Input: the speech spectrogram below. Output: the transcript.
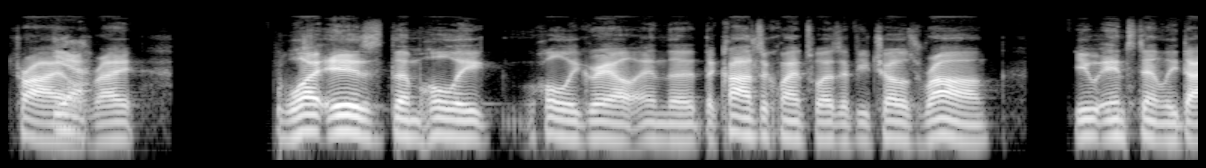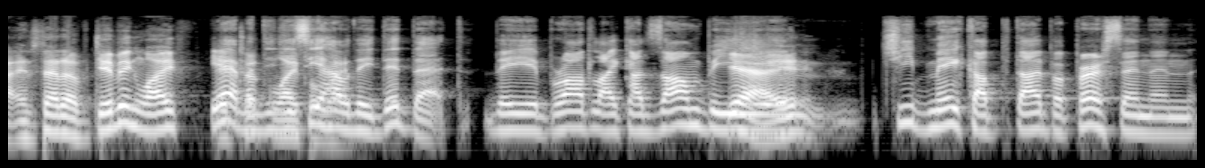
trial, yeah. right? What is the holy holy grail? And the the consequence was if you chose wrong, you instantly die. Instead of giving life, yeah. But did you see away. how they did that? They brought like a zombie, yeah, um, it, cheap makeup type of person, and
